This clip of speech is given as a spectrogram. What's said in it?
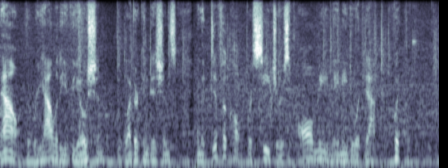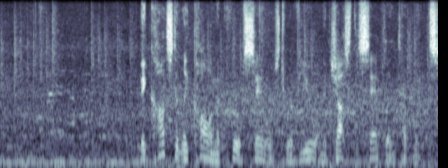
Now, the reality of the ocean, the weather conditions, and the difficult procedures all mean they need to adapt quickly. They constantly call on the crew of sailors to review and adjust the sampling techniques.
